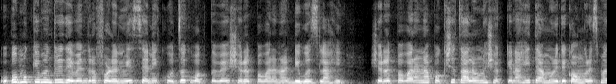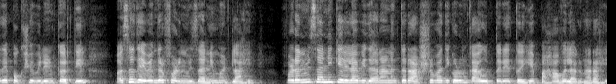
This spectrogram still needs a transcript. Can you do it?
उपमुख्यमंत्री देवेंद्र फडणवीस यांनी खोचक वक्तव्य शरद पवारांना डिवचलं आहे. शरद पवारांना पक्ष चालवणं शक्य नाही त्यामुळे ते काँग्रेसमध्ये पक्ष विलीन करतील असं देवेंद्र फडणवीसांनी म्हटलं आहे. फडणवीसांनी केलेल्या विधानानंतर राष्ट्रवादीकडून काय उत्तर येतं हे पाहावं लागणार आहे.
